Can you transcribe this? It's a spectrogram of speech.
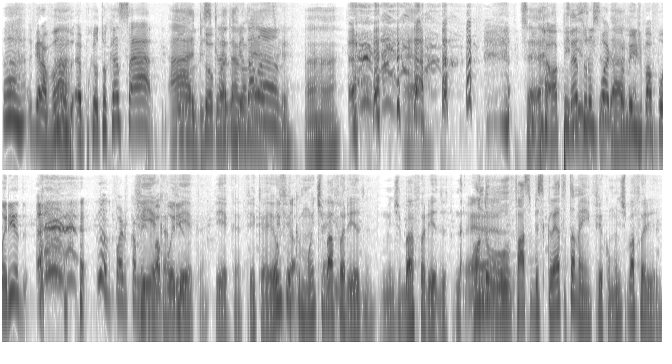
ah, gravando, é porque eu tô cansado. Ah, tô, bicicleta tô pedalando. Aham. é. Isso é o apelido Né? Tu não pode dá, ficar meio né? esbaforido? não, pode ficar meio esbaforido? fica, fica, fica. Eu Então, fico muito é esbaforido. Muito esbaforido. É. Quando eu faço bicicleta também, fico muito esbaforido.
